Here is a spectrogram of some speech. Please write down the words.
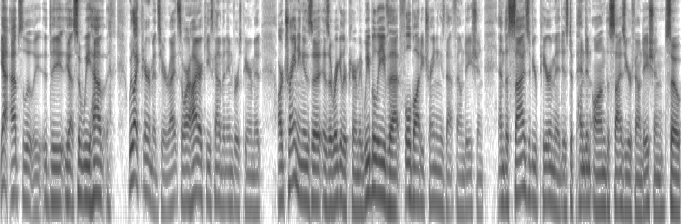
Yeah, absolutely. Uh, the yeah, so we have we like pyramids here, right? So our hierarchy is kind of an inverse pyramid. Our training is a is a regular pyramid. We believe that full body training is that foundation, and the size of your pyramid is dependent on the size of your foundation. So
